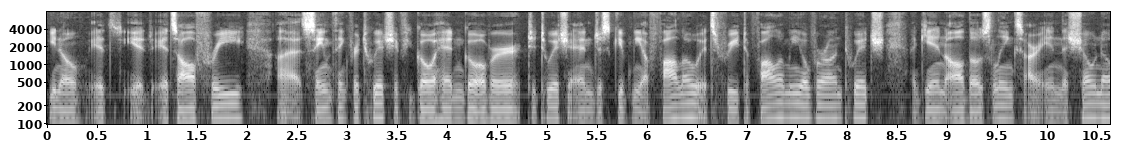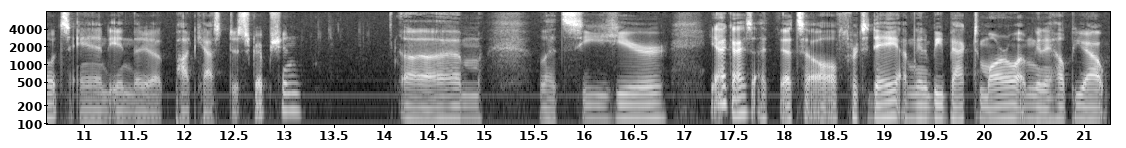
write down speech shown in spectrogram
you know it's it, it's all free. Uh, same thing for Twitch. If you go ahead and go over to Twitch and just give me a follow, it's free to follow me over on Twitch. Again, all those links are in the show notes and in the podcast description. Um, let's see here. Yeah, guys, that's all for today. I'm going to be back tomorrow. I'm going to help you out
